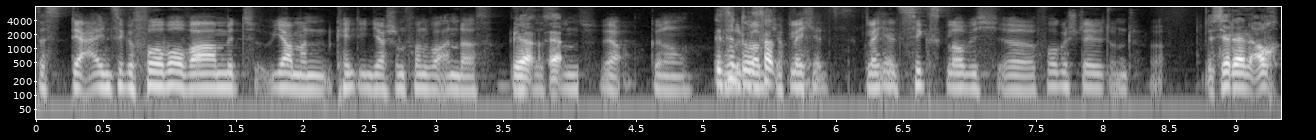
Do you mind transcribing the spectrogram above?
das, der einzige Vorbau war mit, ja, man kennt ihn ja schon von woanders. Ja, ja. Und, ja, genau. Ist Wurde, interessant. Ich, auch gleich als, gleich als Six, glaube ich, äh, vorgestellt und ja. Ist ja dann auch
